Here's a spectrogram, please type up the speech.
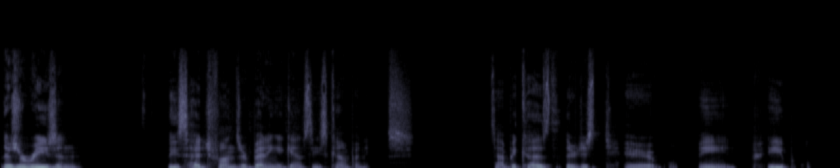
There's a reason these hedge funds are betting against these companies. It's not because they're just terrible, mean people.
